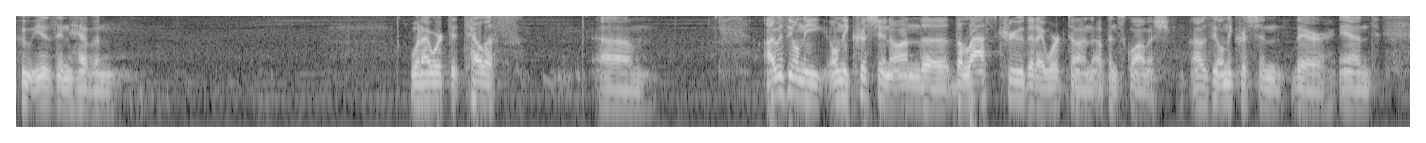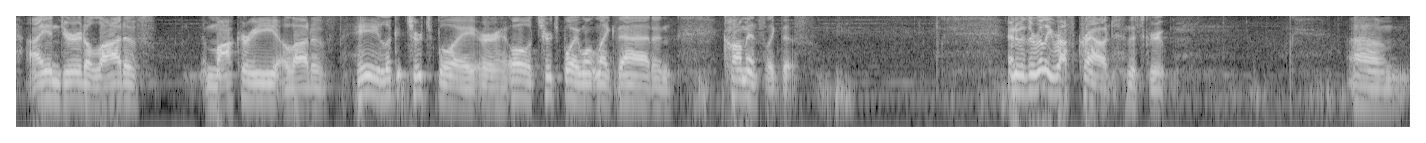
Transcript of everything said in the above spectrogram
who is in heaven. When I worked at TELUS, um, I was the only, only Christian on the, the last crew that I worked on up in Squamish. I was the only Christian there. And I endured a lot of mockery, a lot of, hey, look at church boy, or, oh, church boy won't like that, and comments like this. And it was a really rough crowd, this group. Um,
